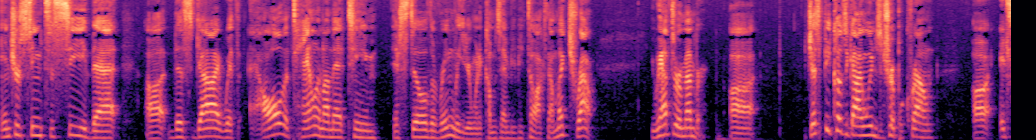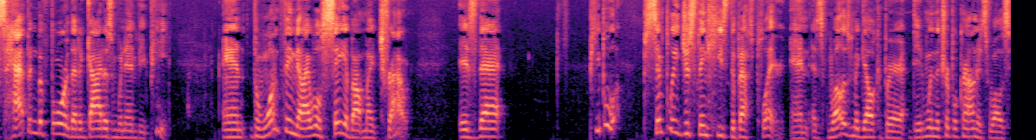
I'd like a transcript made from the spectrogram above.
interesting to see that uh, this guy, with all the talent on that team, is still the ringleader when it comes to MVP talks. Now, Mike Trout, you have to remember, uh, just because a guy wins a triple crown, it's happened before that a guy doesn't win MVP. And the one thing that I will say about Mike Trout is that people simply just think he's the best player. And as well as Miguel Cabrera did win the Triple Crown, as well as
